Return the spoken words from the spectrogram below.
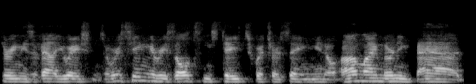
during these evaluations. And we're seeing the results in states which are saying, you know, online learning bad,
